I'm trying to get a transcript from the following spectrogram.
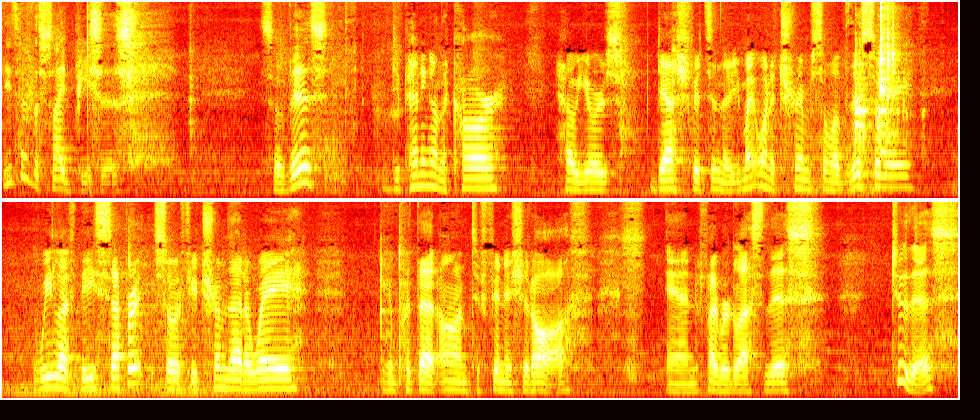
These are the side pieces. So this, depending on the car, how yours dash fits in there, you might want to trim some of this away. We left these separate, so if you trim that away, you can put that on to finish it off and fiberglass this to this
